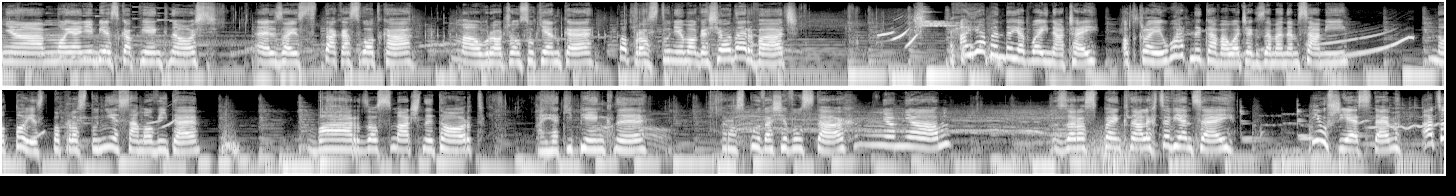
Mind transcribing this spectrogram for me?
Nia, moja niebieska piękność. Elza jest taka słodka. Ma uroczą sukienkę. Po prostu nie mogę się oderwać. A ja będę jadła inaczej. Odkroję ładny kawałeczek z M&M'sami. No to jest po prostu niesamowite. Bardzo smaczny tort. A jaki piękny. Rozpływa się w ustach. Miam, miam. Zaraz pęknę, ale chcę więcej. Już jestem. A co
